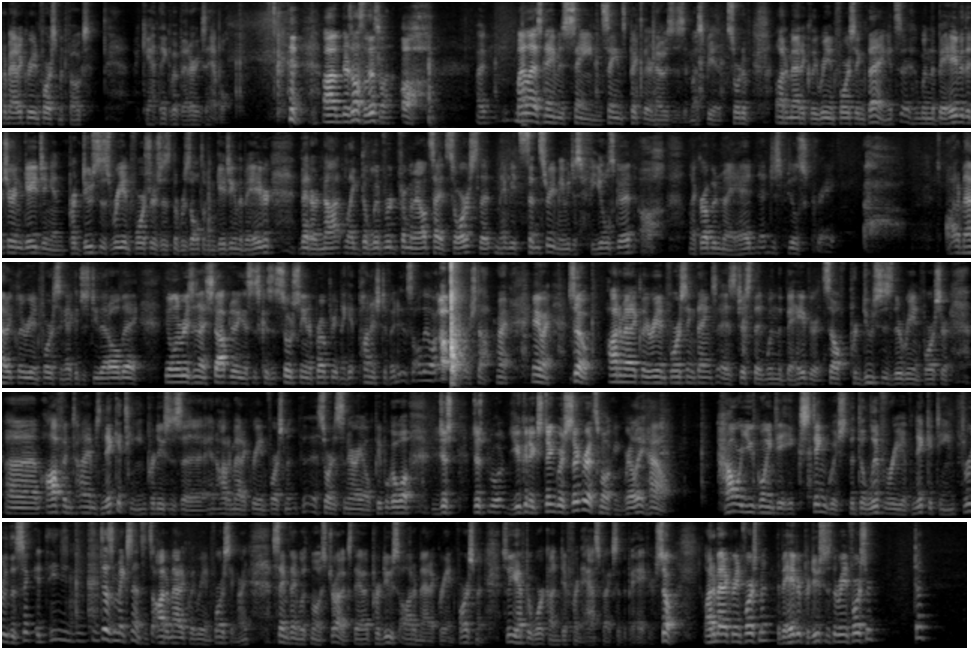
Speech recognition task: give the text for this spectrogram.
Automatic reinforcement, folks. I can't think of a better example. um, there's also this one. Oh, I, my last name is Sane, and Sanes pick their noses. It must be a sort of automatically reinforcing thing. It's uh, when the behavior that you're engaging in produces reinforcers as the result of engaging in the behavior that are not like delivered from an outside source. That maybe it's sensory, maybe it just feels good. Oh, like rubbing my head. That just feels great automatically reinforcing. I could just do that all day. The only reason I stop doing this is because it's socially inappropriate and I get punished if I do this all day long. Oh, better stop. Right. Anyway, so automatically reinforcing things is just that when the behavior itself produces the reinforcer. Um, oftentimes nicotine produces a, an automatic reinforcement sort of scenario. People go, well, just, just, you can extinguish cigarette smoking. Really? How? How are you going to extinguish the delivery of nicotine through the it, it, doesn't make sense. It's automatically reinforcing right? Same thing with most drugs. They produce automatic reinforcement. So you have to work on different aspects of the behavior. So automatic reinforcement the behavior produces the reinforcer done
